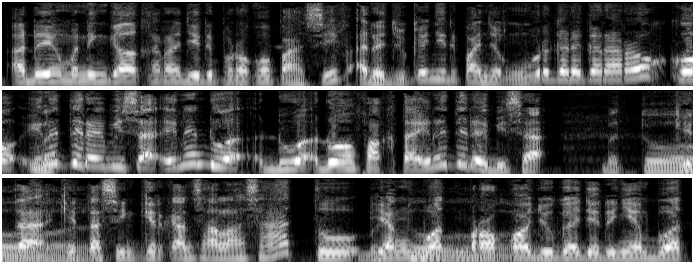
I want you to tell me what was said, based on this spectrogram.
ada yang meninggal karena jadi perokok pasif, ada juga yang jadi panjang umur gara-gara rokok. Ini tidak bisa. Ini dua dua dua fakta ini tidak bisa Betul. kita kita singkirkan salah satu Betul. yang buat merokok juga jadinya buat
